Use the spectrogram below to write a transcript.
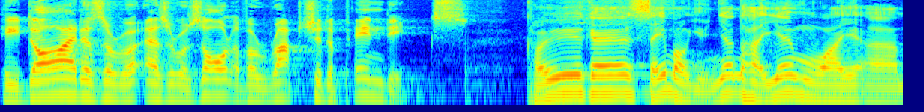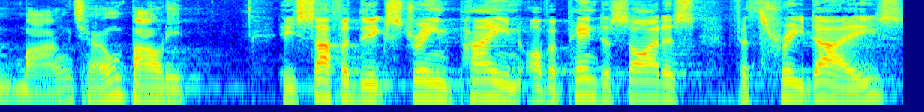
He died as a, as a result of a ruptured appendix. 佢嘅死亡原因係因為誒盲腸爆裂，He suffered the extreme pain of appendicitis for three days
